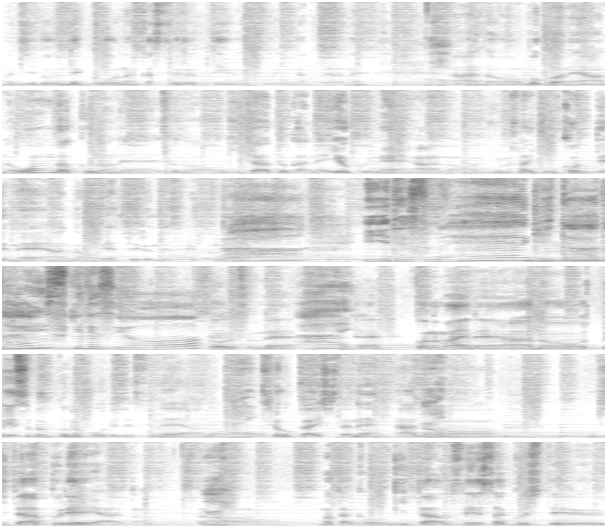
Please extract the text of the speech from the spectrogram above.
まあ、自分でこうなんかするっていう風になったらねね。あの僕はねあの音楽のねそのギターとかねよくねあの今最近凝ってねあのやってるんですけどね。いいですね。ギター大好きですよ。うそうですね。はい。えこの前ね、あのフェイスブックの方でですね、あの、はい、紹介したね、あの、はい、ギタープレイヤーのその、はい、またこうギターを制作している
